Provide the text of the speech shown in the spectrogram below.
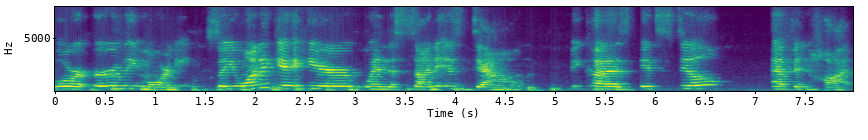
or early morning. So you want to get here when the sun is down because it's still effing hot.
